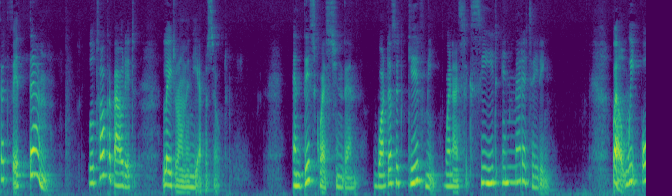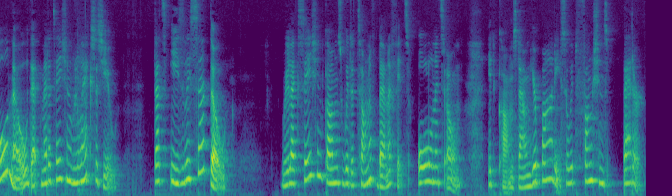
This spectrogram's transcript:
that fit them. We'll talk about it later on in the episode. And this question then what does it give me when I succeed in meditating? Well, we all know that meditation relaxes you. That's easily said though. Relaxation comes with a ton of benefits all on its own. It calms down your body so it functions better.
